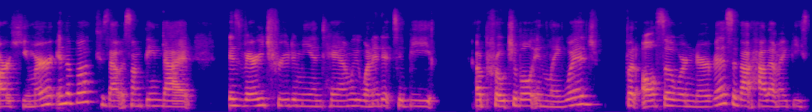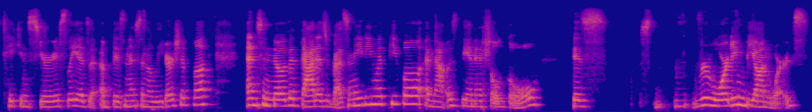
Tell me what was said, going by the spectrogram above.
our humor in the book because that was something that is very true to me and Tam. We wanted it to be approachable in language, but also we're nervous about how that might be taken seriously as a business and a leadership book. And to know that that is resonating with people and that was the initial goal is rewarding beyond words.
